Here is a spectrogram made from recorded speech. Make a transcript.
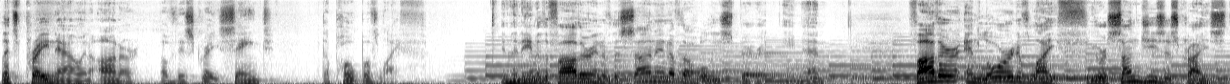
Let's pray now in honor of this great saint, the Pope of life. In the name of the Father, and of the Son, and of the Holy Spirit, amen. Father and Lord of life, your Son Jesus Christ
